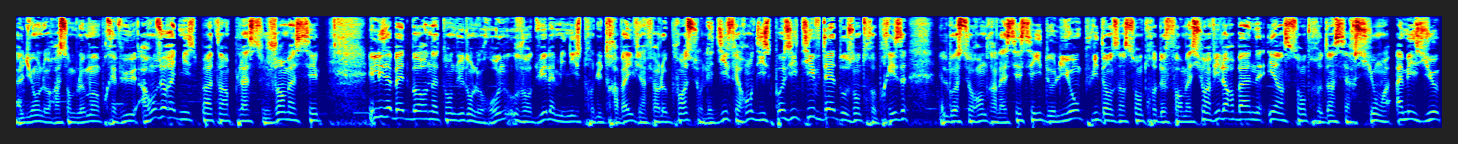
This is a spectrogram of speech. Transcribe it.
À Lyon, le rassemblement prévu à 11h30 ce matin, place Jean Massé. Elisabeth Borne attendue dans le Rhône. Aujourd'hui, la ministre du Travail vient faire le point sur les différents dispositifs d'aide aux entreprises. Elle doit se rendre à la CCI de Lyon, puis dans un centre de formation à Villeurbanne et un centre d'insertion à mes yeux.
